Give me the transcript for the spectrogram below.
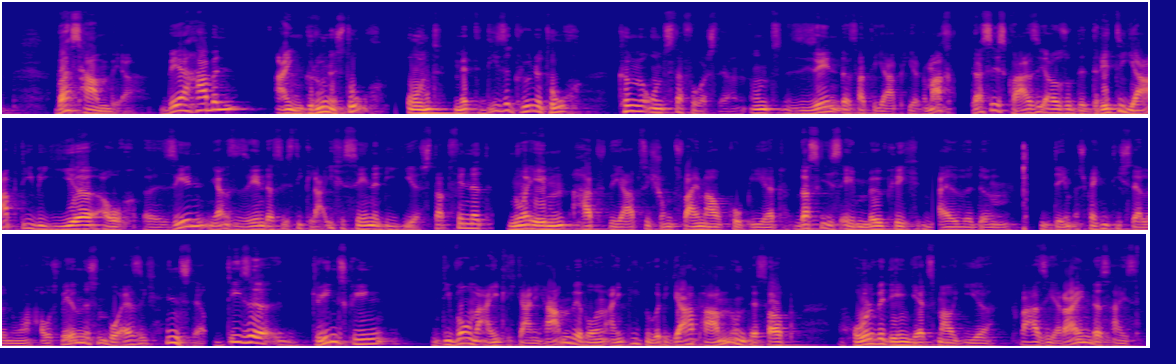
Was haben wir? Wir haben ein grünes Tuch und mit diesem grünen Tuch können wir uns da vorstellen. Und Sie sehen, das hat der Jab hier gemacht. Das ist quasi also der dritte Jab, die wir hier auch äh, sehen. Ja, Sie sehen, das ist die gleiche Szene, die hier stattfindet. Nur eben hat der Jab sich schon zweimal kopiert. Das ist eben möglich, weil wir dem, dementsprechend die Stelle nur auswählen müssen, wo er sich hinstellt. Diese Greenscreen die wollen wir eigentlich gar nicht haben. Wir wollen eigentlich nur die Jab haben und deshalb holen wir den jetzt mal hier quasi rein. Das heißt,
